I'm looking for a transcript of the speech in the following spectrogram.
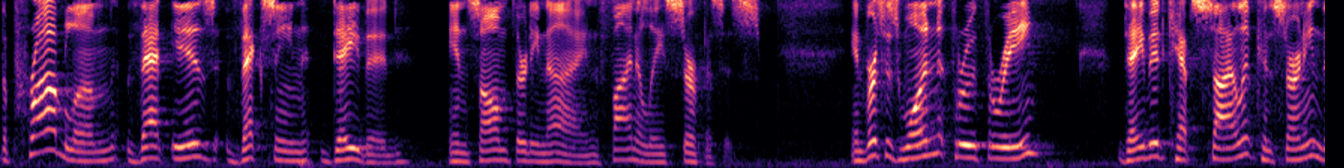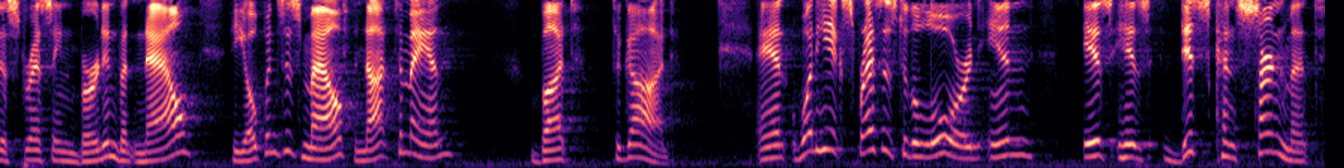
the problem that is vexing David in Psalm 39 finally surfaces. In verses 1 through 3, David kept silent concerning this stressing burden, but now he opens his mouth not to man, but to God. And what he expresses to the Lord in is his disconcernment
